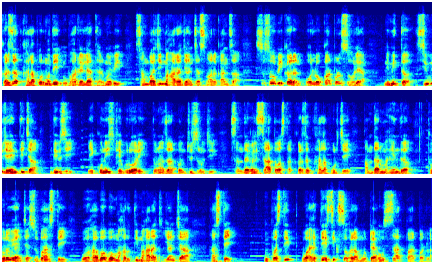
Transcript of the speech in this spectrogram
कर्जत खालापूरमध्ये उभारलेल्या धर्मवीर संभाजी महाराज यांच्या स्मारकांचा सुशोभीकरण व लोकार्पण सोहळ्या निमित्त शिवजयंतीच्या दिवशी एकोणीस फेब्रुवारी दोन हजार पंचवीस रोजी संध्याकाळी सात वाजता कर्जत खालापूरचे आमदार महेंद्र थोरवे यांच्या शुभ हस्ते व हबब मारुती महाराज यांच्या हस्ते उपस्थित व ऐतिहासिक सोहळा मोठ्या उत्साहात पार पडला.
